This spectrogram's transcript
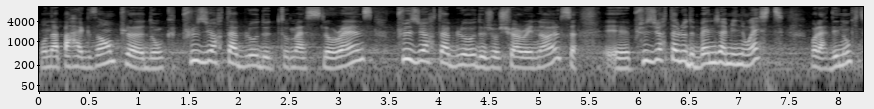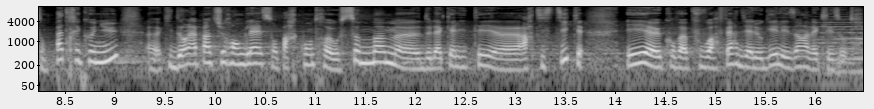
On a par exemple donc plusieurs tableaux de Thomas Lawrence, plusieurs tableaux de Joshua Reynolds, plusieurs tableaux de Benjamin West, voilà, des noms qui ne sont pas très connus, euh, qui dans la peinture anglaise sont par contre au summum de la qualité artistique et qu'on va pouvoir faire dialoguer les uns avec les autres.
